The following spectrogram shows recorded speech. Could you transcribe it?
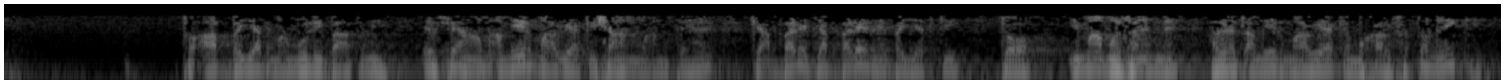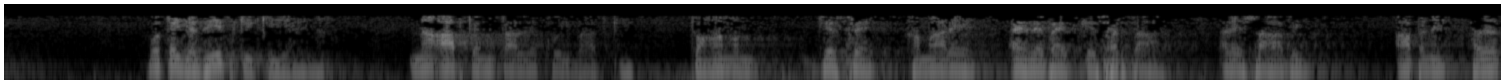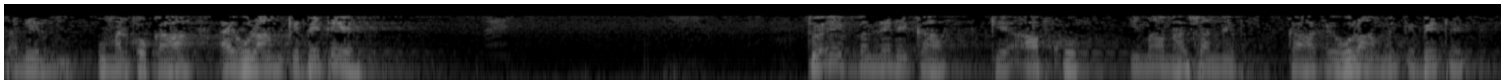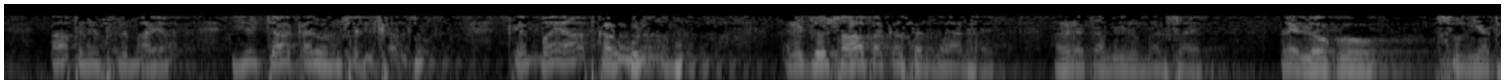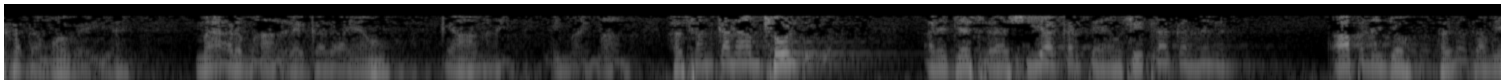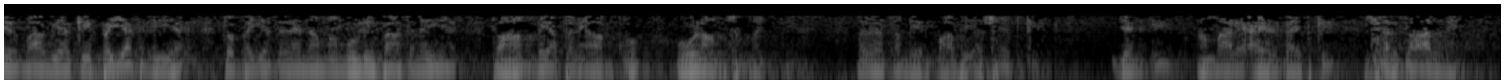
تو آپ بیت معمولی بات نہیں، اس سے ہم امیر معاویہ کی شان مانتے ہیں کہ اب بڑے، جب بڑے نے بیت کی تو امام حسین نے حضرت امیر معاویہ کے مخالفت تو نہیں کی۔ وہ تو یزید کی کی ہے نا۔ نہ آپ کے متعلق کوئی بات کی۔ تو ہم جس سے ہمارے اہل بیت کے سردار، ارے صاحبی آپ نے حضرت امیر عمر کو کہا، اے غلام کے بیٹے، تو ایک بندے نے کہا کہ آپ کو امام حسن نے کہا کہ غلام کے بیٹے، آپ نے فرمایا، یہ چاہ کر ان سے لکھا دو کہ میں آپ کا غلام ہوں؟ ارے جو صحابہ کا سردار ہے، حضرت امیر عمر صاحب، ارے لوگوں سنیت ختم ہو گئی ہے۔ میں ارمان لے کر آیا ہوں کہ ہم نے امام حسن کا نام چھوڑ دیا۔ ارے جس طرح شیعہ کرتے ہیں، اسی طرح کرنے لگے۔ آپ نے جو حضرت امیر معاویہ کی بیعت لی ہے، تو بیعت لینا معمولی بات نہیں ہے۔ تو ہم بھی اپنے آپ کو غلام سمجھتے ہیں۔ حضرت امیر معاویہ صاحب کی، جن کی ہمارے اہل بیت کے سردار نے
